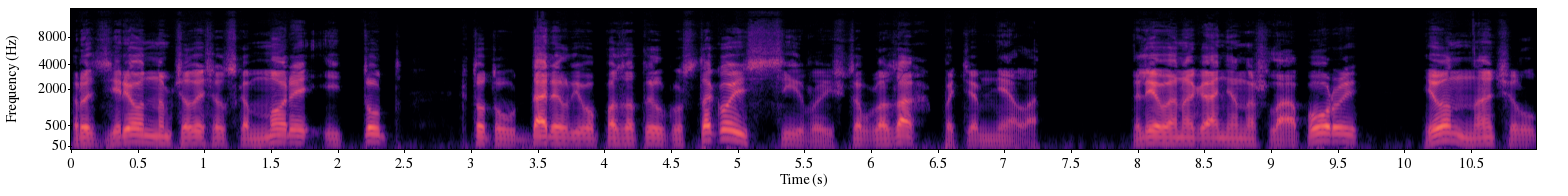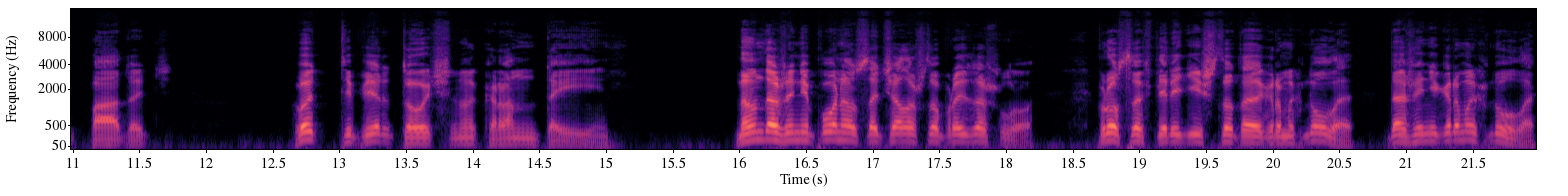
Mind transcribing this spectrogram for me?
разъяренном человеческом море, и тут кто-то ударил его по затылку с такой силой, что в глазах потемнело. Левая нога не нашла опоры, и он начал падать. Вот теперь точно кранты. Но он даже не понял сначала, что произошло. Просто впереди что-то громыхнуло, даже не громыхнуло.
